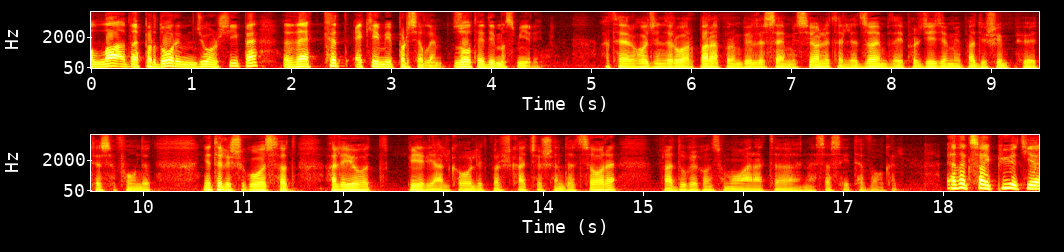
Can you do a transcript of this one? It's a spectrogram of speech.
Allah dhe përdorim n'gjuhën shqipe dhe kët e kemi për qëllim zoti e di më së miri. Atëherë hoxhë i nderuar para përmbylljes së emisionit e lexojmë dhe i përgjigjemi pa dyshim pyetjes së fundit. Një teleshikues thotë, a lejohet pirja e alkoolit për shkaqe shëndetësore, pra duke konsumuar atë në sasi të vogël? Edhe kësaj pyetje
